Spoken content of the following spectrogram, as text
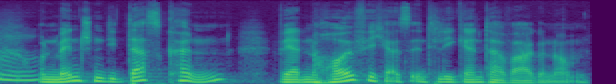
Mhm. Und Menschen, die das können, werden häufig als intelligenter wahrgenommen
